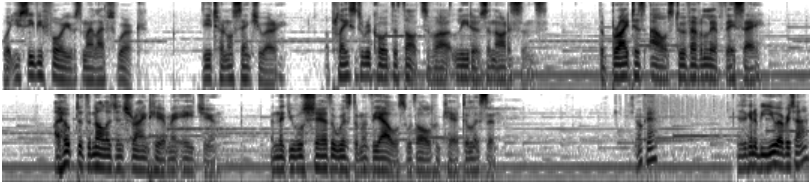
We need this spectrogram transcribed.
What you see before you is my life's work, the Eternal Sanctuary, a place to record the thoughts of our leaders and artisans. The brightest owls to have ever lived, they say. I hope that the knowledge enshrined here may aid you, and that you will share the wisdom of the owls with all who care to listen. Okay. Is it going to be you every time?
